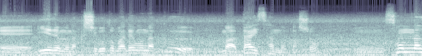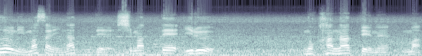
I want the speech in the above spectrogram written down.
えー、家でもなく仕事場でもなく、まあ、第3の場所、うん、そんな風にまさになってしまっているのかなっていうね、まあ、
